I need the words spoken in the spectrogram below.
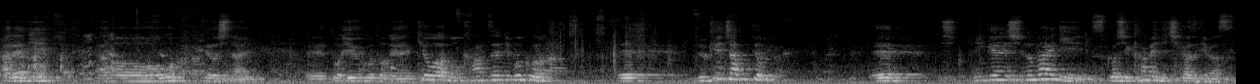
彼にあのお話をしたい、えー、ということで今日はもう完全に僕は、えー、抜けちゃっております、えー、人間死ぬ前に少し神に近づきます。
